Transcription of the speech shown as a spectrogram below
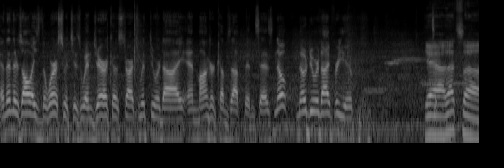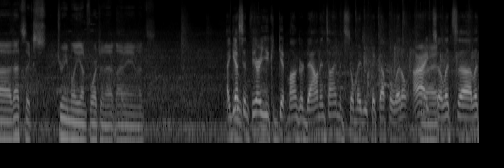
And then there's always the worst, which is when Jericho starts with do or die, and Monger comes up and says, "Nope, no do or die for you." Yeah, that's uh, that's extremely unfortunate. I mean, it's I guess in theory you could get Monger down in time and still maybe pick up a little. All right, Right. so let's uh, let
